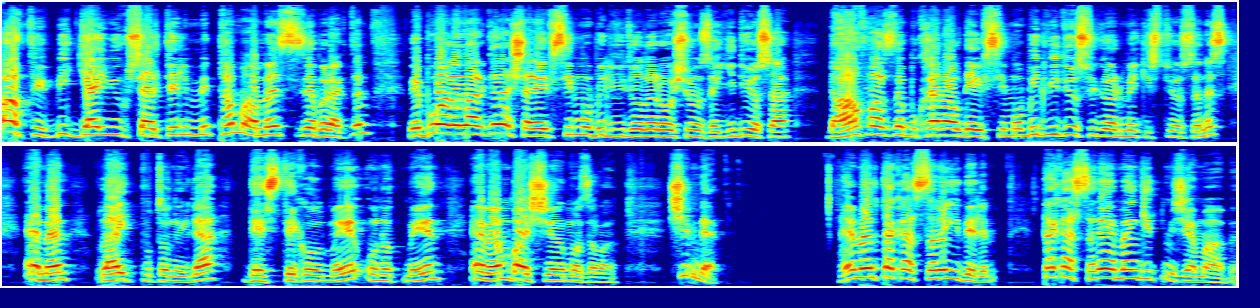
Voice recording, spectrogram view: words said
Buffy bir gen yükseltelim mi tamamen size bıraktım. Ve bu arada arkadaşlar FC Mobil videoları hoşunuza gidiyorsa daha fazla bu kanalda FC Mobil videosu görmek istiyorsanız hemen like butonuyla destek olmayı unutmayın. Hemen başlayalım o zaman. Şimdi hemen takaslara gidelim. Takaslara hemen gitmeyeceğim abi.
